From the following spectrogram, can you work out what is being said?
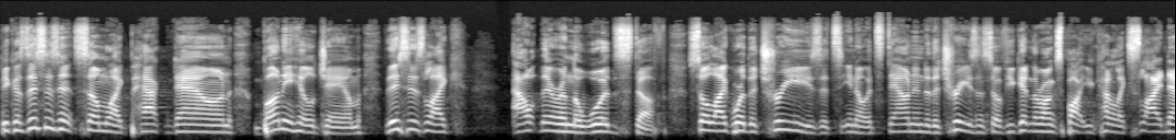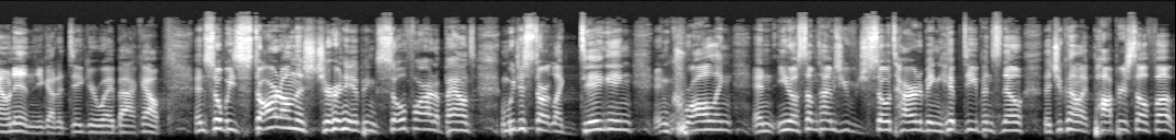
Because this isn't some like packed down bunny hill jam. This is like out there in the woods stuff. So like where the trees, it's you know, it's down into the trees. And so if you get in the wrong spot, you kind of like slide down in you got to dig your way back out. And so we start on this journey of being so far out of bounds and we just start like digging and crawling. And you know, sometimes you're so tired of being hip deep in snow that you kind of like pop yourself up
